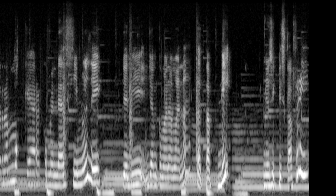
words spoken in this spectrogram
remuk ya rekomendasi musik. Jadi jangan ke mana-mana tetap di Music Discovery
